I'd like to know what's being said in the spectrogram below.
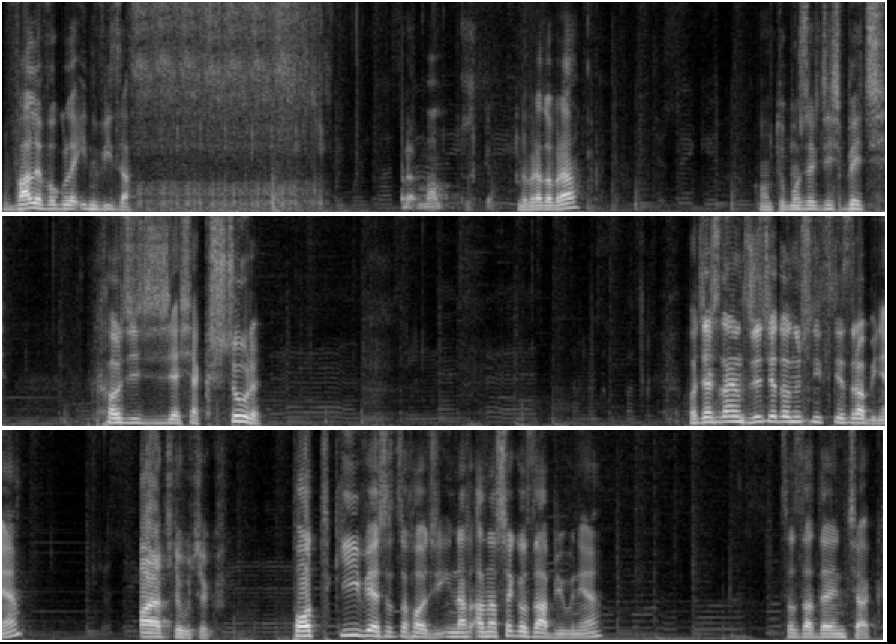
Wale w ogóle inwiza. Dobra, mam wszystko. Dobra, dobra. On tu może gdzieś być. Chodzić gdzieś jak szczur. Chociaż znając życie, to on już nic nie zrobi, nie? A raczej uciekł. Potki, wiesz o co chodzi. I na, a naszego zabił, nie? Co za dęciak.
